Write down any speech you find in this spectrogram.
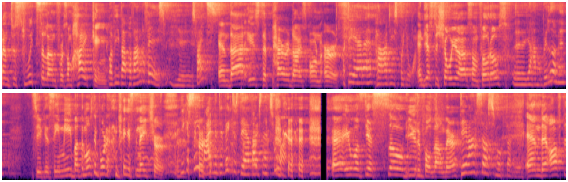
went to Switzerland for some hiking. Og vi var på vandreferie i, øh, Schweiz. And that is the paradise on Og earth. det er der paradis på jorden. And just to show you, I have some photos Øh, jeg har nogle billeder med. so you can see me. But the most important thing is nature. You can see me. I kan se mig, men det vigtigste er faktisk naturen. Uh, it was just so beautiful down there. Det var så smukt dernede. And uh, after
